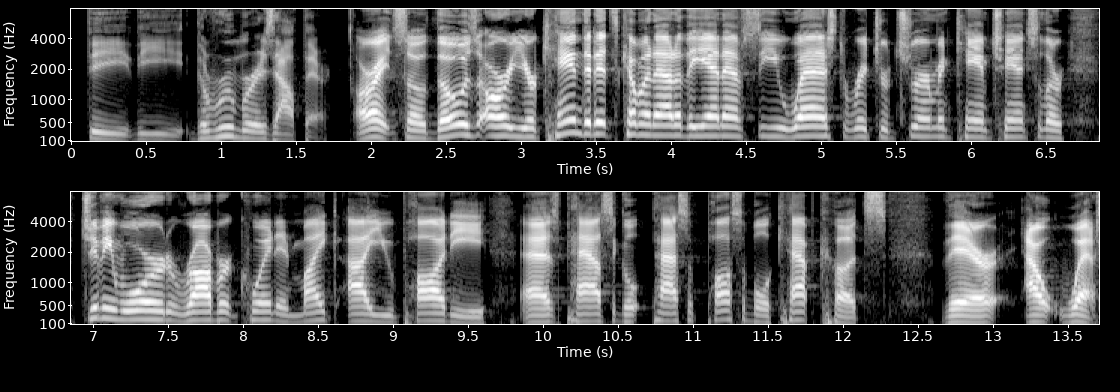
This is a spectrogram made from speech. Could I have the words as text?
the the the rumor is out there. All right, so those are your candidates coming out of the NFC West: Richard Sherman, Kam Chancellor, Jimmy Ward, Robert Quinn, and Mike Iupati as possible possible cap cuts there out west.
